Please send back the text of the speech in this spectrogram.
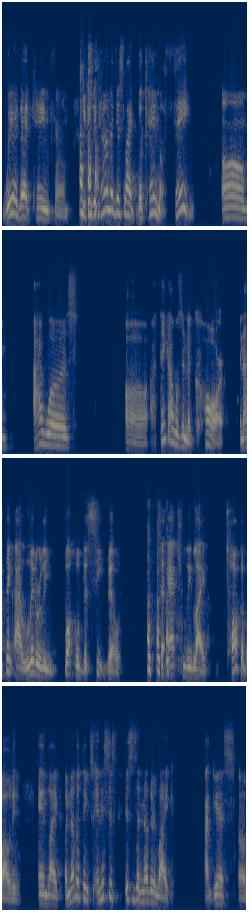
where that came from because it kind of just like became a thing. Um, I was, uh, I think I was in the car, and I think I literally buckled the seatbelt to actually like talk about it. And like another thing, to, and this is this is another like, I guess, uh,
